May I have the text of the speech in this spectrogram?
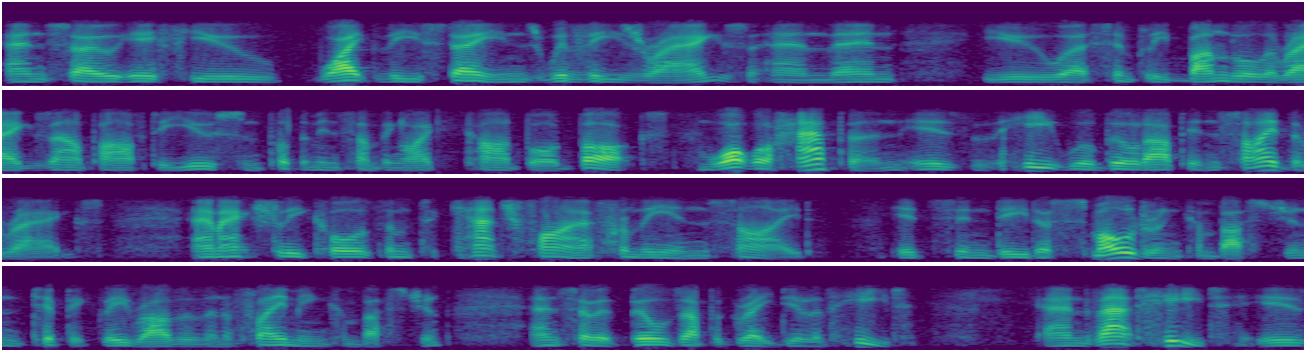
And so if you wipe these stains with these rags and then you uh, simply bundle the rags up after use and put them in something like a cardboard box, what will happen is that the heat will build up inside the rags and actually cause them to catch fire from the inside. It's indeed a smoldering combustion, typically, rather than a flaming combustion, and so it builds up a great deal of heat. And that heat is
